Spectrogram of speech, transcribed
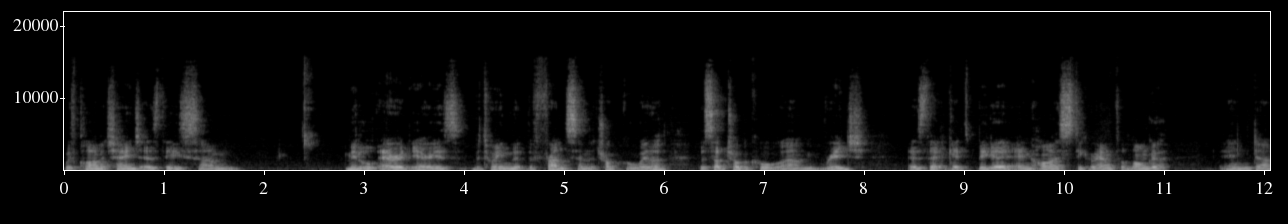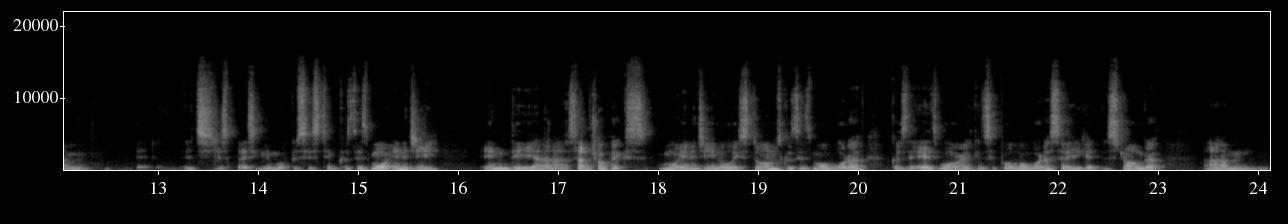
with climate change as these um, middle arid areas between the, the, fronts and the tropical weather, the subtropical um, ridge, as that gets bigger and highs stick around for longer, and um, it's just basically more persistent because there's more energy in the uh, subtropics, more energy in all these storms because there's more water, because the air's warmer, it can support more water, so you get the stronger um,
